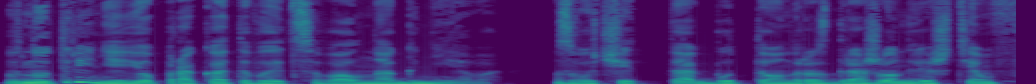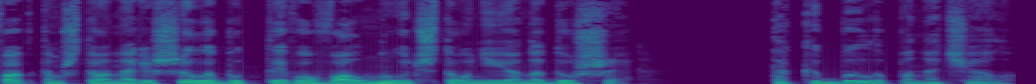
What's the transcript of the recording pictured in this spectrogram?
Внутри нее прокатывается волна гнева. Звучит так, будто он раздражен лишь тем фактом, что она решила, будто его волнует, что у нее на душе. Так и было поначалу.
